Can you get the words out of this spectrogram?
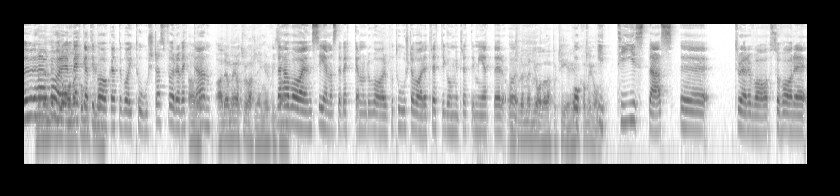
det här var det en vecka tillbaka att det var i torsdags förra Ja, veckan. det, ja det, men jag tror det varit längre. Det Skitsamma. här var en senaste veckan och då var det på torsdag var det 30 gånger 30 meter. Jag Och, tror den mediala rapporteringen och kom igång. i tisdags eh, tror jag det var så var det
